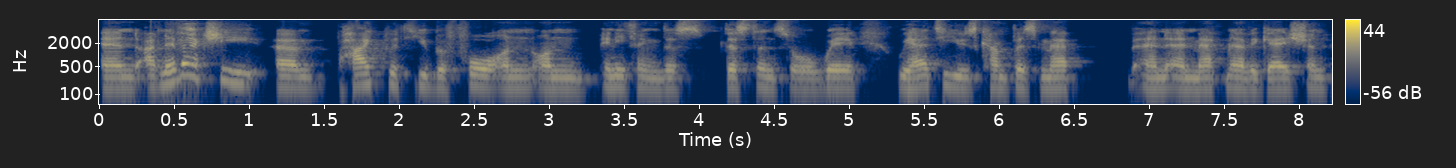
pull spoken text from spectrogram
and I've never actually um, hiked with you before on on anything this distance or where we had to use compass map and and map navigation.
